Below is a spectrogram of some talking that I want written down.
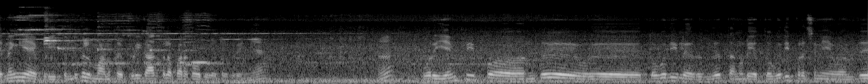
என்னங்க இப்படி திண்டுக்கல் மாநிலத்தை எப்படி காற்றுல பறக்க விட்டுக்கிட்டு இருக்கிறீங்க ஆ? ஒரு எம்பி இப்போ வந்து ஒரு தொகுதியில் இருந்து தன்னுடைய தொகுதி பிரச்சனையை வந்து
